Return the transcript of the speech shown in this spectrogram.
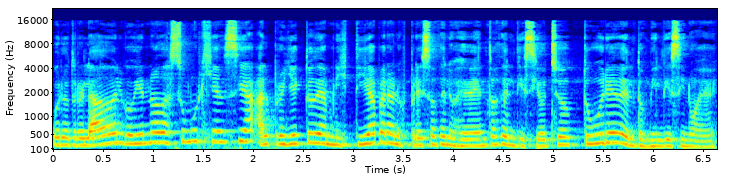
Por otro lado, el gobierno da suma urgencia al proyecto de amnistía para los presos de los eventos del 18 de octubre del 2019.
